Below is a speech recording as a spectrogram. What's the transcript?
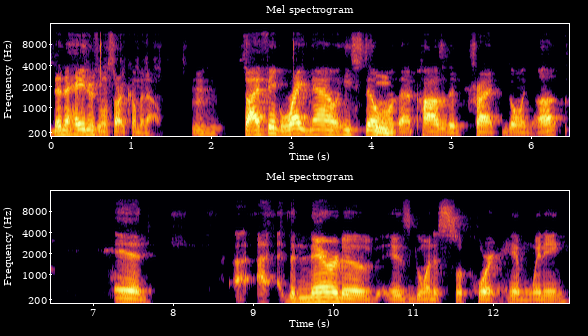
Then the haters gonna start coming out. Mm-hmm. So I think right now he's still hmm. on that positive track going up, and I, I, the narrative is going to support him winning.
